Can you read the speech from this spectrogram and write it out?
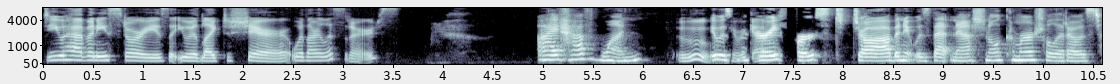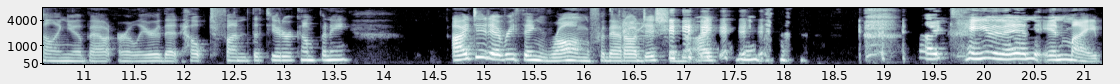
Do you have any stories that you would like to share with our listeners? I have one. Ooh, it was my very first job, and it was that national commercial that I was telling you about earlier that helped fund the theater company. I did everything wrong for that audition. I came, I came in in my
